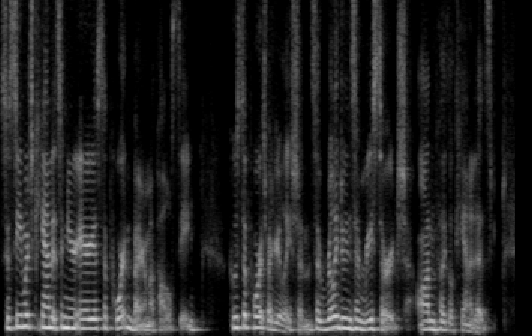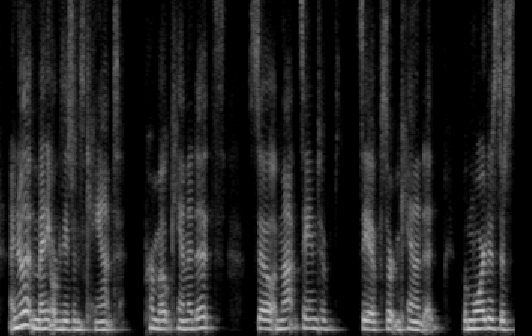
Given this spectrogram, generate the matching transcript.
So seeing which candidates in your area support environmental policy, who supports regulations. So really doing some research on political candidates. I know that many organizations can't promote candidates. So I'm not saying to say a certain candidate, but more just just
